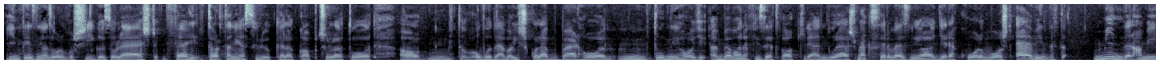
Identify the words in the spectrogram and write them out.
intézni az orvosi igazolást, fel, tartani a szülőkkel a kapcsolatot, a, a óvodába, iskolába, bárhol, tudni, hogy be van-e fizetve a kirándulás, megszervezni a gyerekorvost, elvinni, minden, ami,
